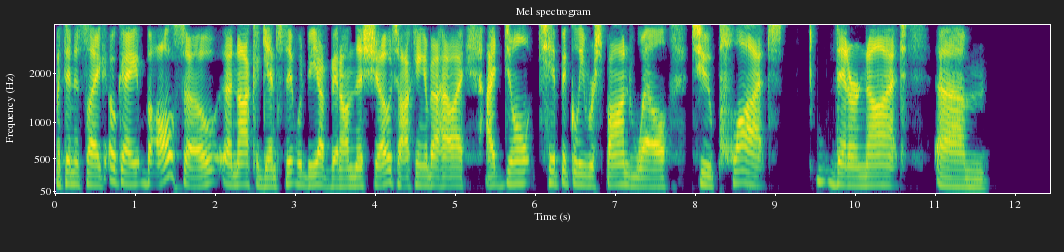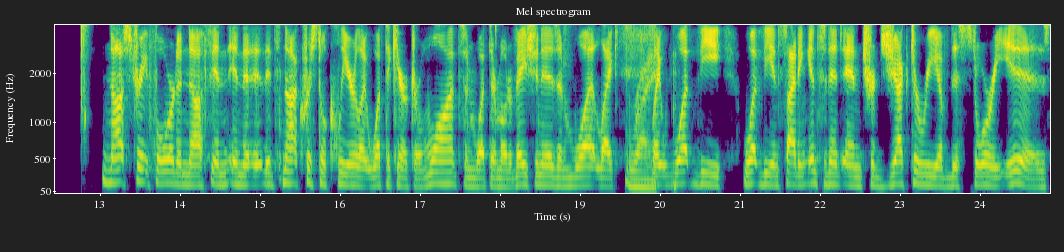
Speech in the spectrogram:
But then it's like okay, but also a knock against it would be I've been on this show talking about how I I don't typically respond well to plots that are not um not straightforward enough in in the, it's not crystal clear like what the character wants and what their motivation is and what like right. like what the what the inciting incident and trajectory of this story is.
